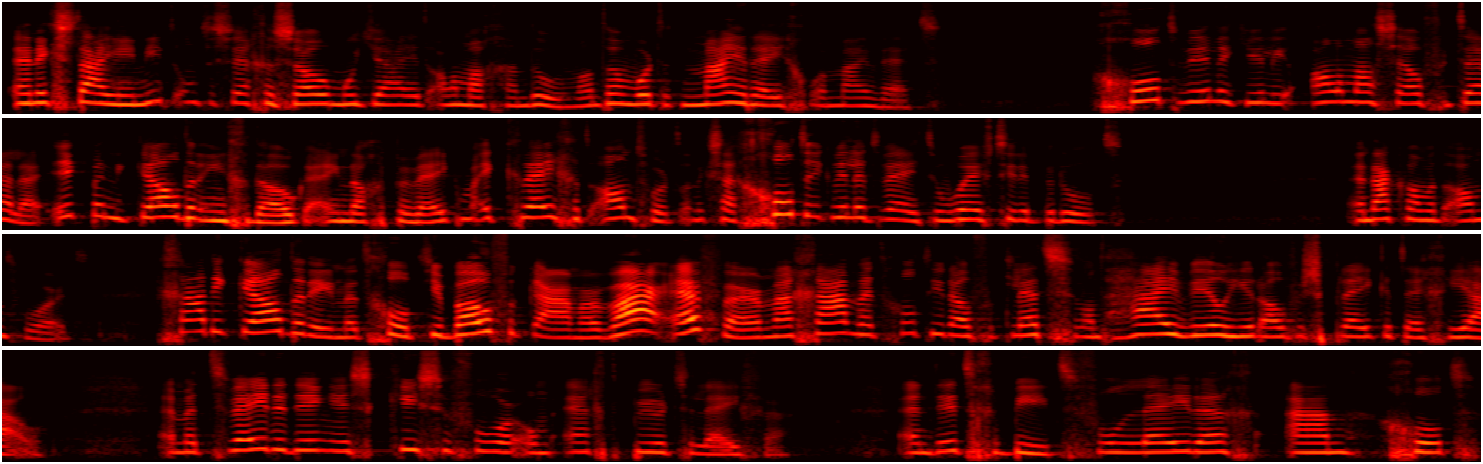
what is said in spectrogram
En ik sta hier niet om te zeggen, zo moet jij het allemaal gaan doen. Want dan wordt het mijn regel en mijn wet. God wil ik jullie allemaal zelf vertellen. Ik ben die kelder ingedoken één dag per week, maar ik kreeg het antwoord. En ik zei, God, ik wil het weten. Hoe heeft hij dit bedoeld? En daar kwam het antwoord. Ga die kelder in met God, je bovenkamer, wherever. Maar ga met God hierover kletsen, want hij wil hierover spreken tegen jou. En mijn tweede ding is, kies ervoor om echt puur te leven. En dit gebied volledig aan God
